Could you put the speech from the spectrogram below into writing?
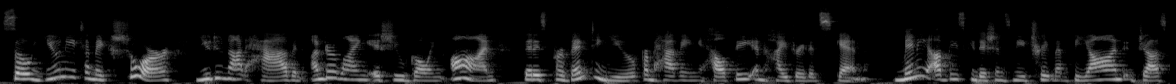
So you need to make sure you do not have an underlying issue going on that is preventing you from having healthy and hydrated skin. Many of these conditions need treatment beyond just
